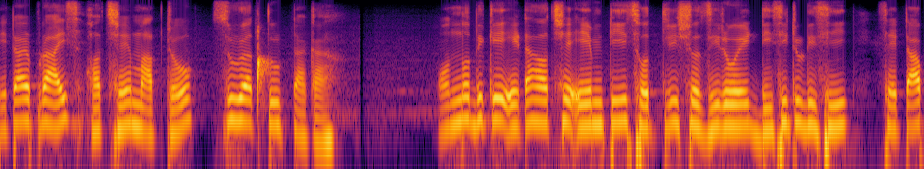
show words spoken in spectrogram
এটার প্রাইস হচ্ছে মাত্র চুয়াত্তর টাকা। অন্যদিকে এটা হচ্ছে এমটি ছত্রিশশো zero eight DC to DC set up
